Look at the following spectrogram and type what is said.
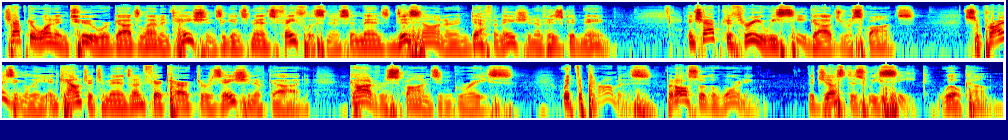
Chapter 1 and 2 were God's lamentations against man's faithlessness and man's dishonor and defamation of his good name. In chapter 3, we see God's response. Surprisingly, in counter to man's unfair characterization of God, God responds in grace, with the promise, but also the warning the justice we seek will come.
